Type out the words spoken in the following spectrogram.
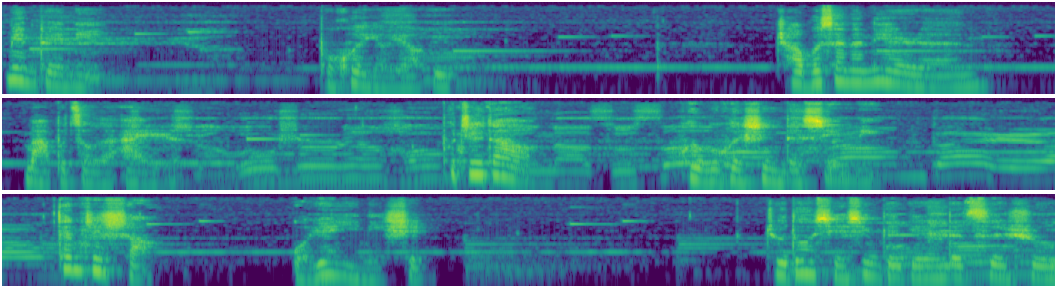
面对你，不会有犹豫。吵不散的恋人，骂不走的爱人，不知道会不会是你的性命，但至少我愿意你是。主动写信给别人的次数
